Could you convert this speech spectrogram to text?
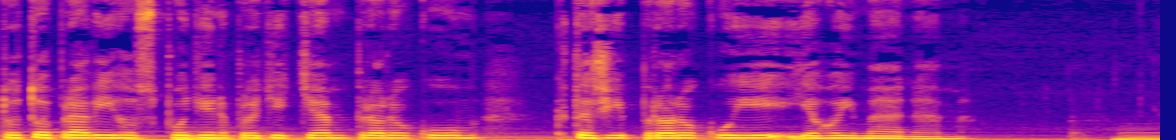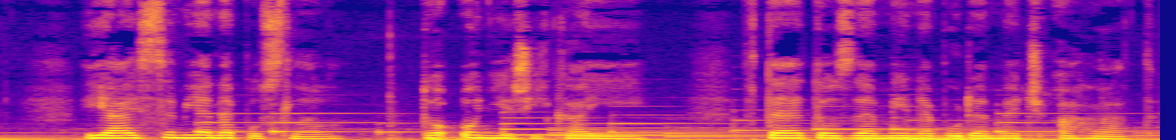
Toto praví hospodin proti těm prorokům, kteří prorokují jeho jménem. Já jsem je neposlal, to oni říkají, v této zemi nebude meč a hlad.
